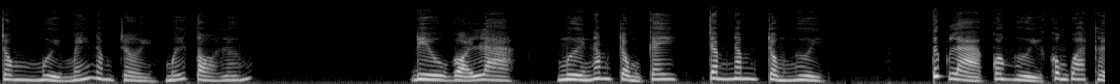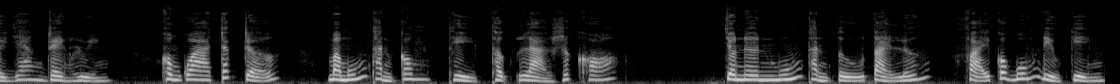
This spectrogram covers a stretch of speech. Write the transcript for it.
trong mười mấy năm trời mới to lớn. Điều gọi là mười năm trồng cây, trăm năm trồng người tức là con người không qua thời gian rèn luyện, không qua trắc trở, mà muốn thành công thì thật là rất khó. Cho nên muốn thành tựu tài lớn phải có bốn điều kiện.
